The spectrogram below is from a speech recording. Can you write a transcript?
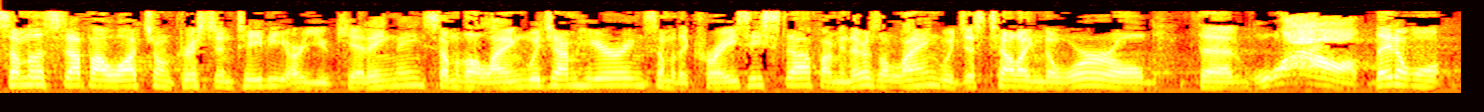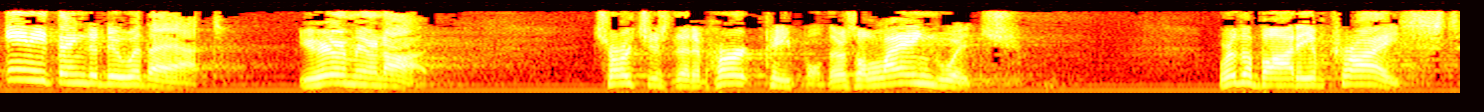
Some of the stuff I watch on Christian TV, are you kidding me? Some of the language I'm hearing, some of the crazy stuff. I mean, there's a language just telling the world that, wow, they don't want anything to do with that. You hear me or not? Churches that have hurt people, there's a language. We're the body of Christ.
